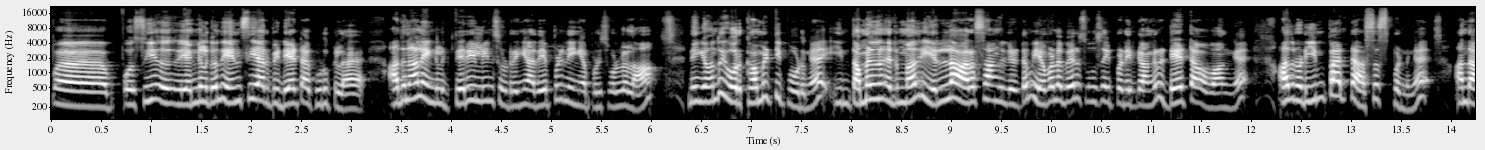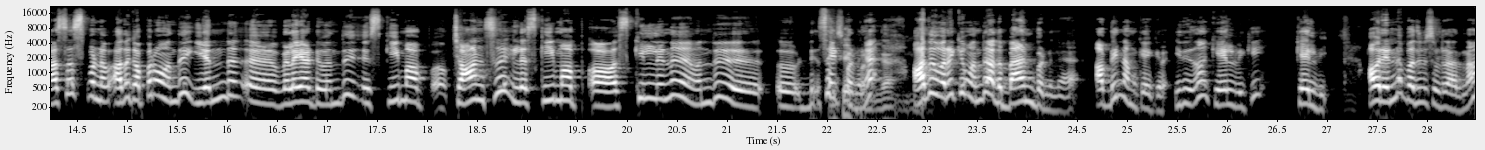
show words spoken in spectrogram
இப்போ சுய எங்களுக்கு வந்து என்சிஆர்பி டேட்டா கொடுக்கல. அதனால எங்களுக்கு தெரியலன்னு சொல்றீங்க. அது எப்படி நீங்க அப்படி சொல்லலாம்? நீங்க வந்து ஒரு கமிட்டி போடுங்க. இந்த தமிழ்நாடு மாதிரி எல்லா அரசாங்கக்கிட்டும் எவ்வளவு பேர் சூசைட் பண்ணியிருக்காங்கிற டேட்டாவை வாங்க. அதனோட இம்பாக்டை அசஸ் பண்ணுங்க. அந்த அசஸ் பண்ண அதுக்கப்புறம் வந்து எந்த விளையாட்டு வந்து ஸ்கீம் சான்ஸு இல்லை ஸ்கீம் ஸ்கில்லுன்னு வந்து டிசைட் Decide பண்ணுங்க. பண்ணுங்க. அது வரைக்கும் வந்து அதை பேன் பண்ணுங்க. அப்படின்னு நம்ம கேட்குறேன் இதுதான் கேள்விக்கு கேள்வி. அவர் என்ன பதில் சொல்கிறாருன்னா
